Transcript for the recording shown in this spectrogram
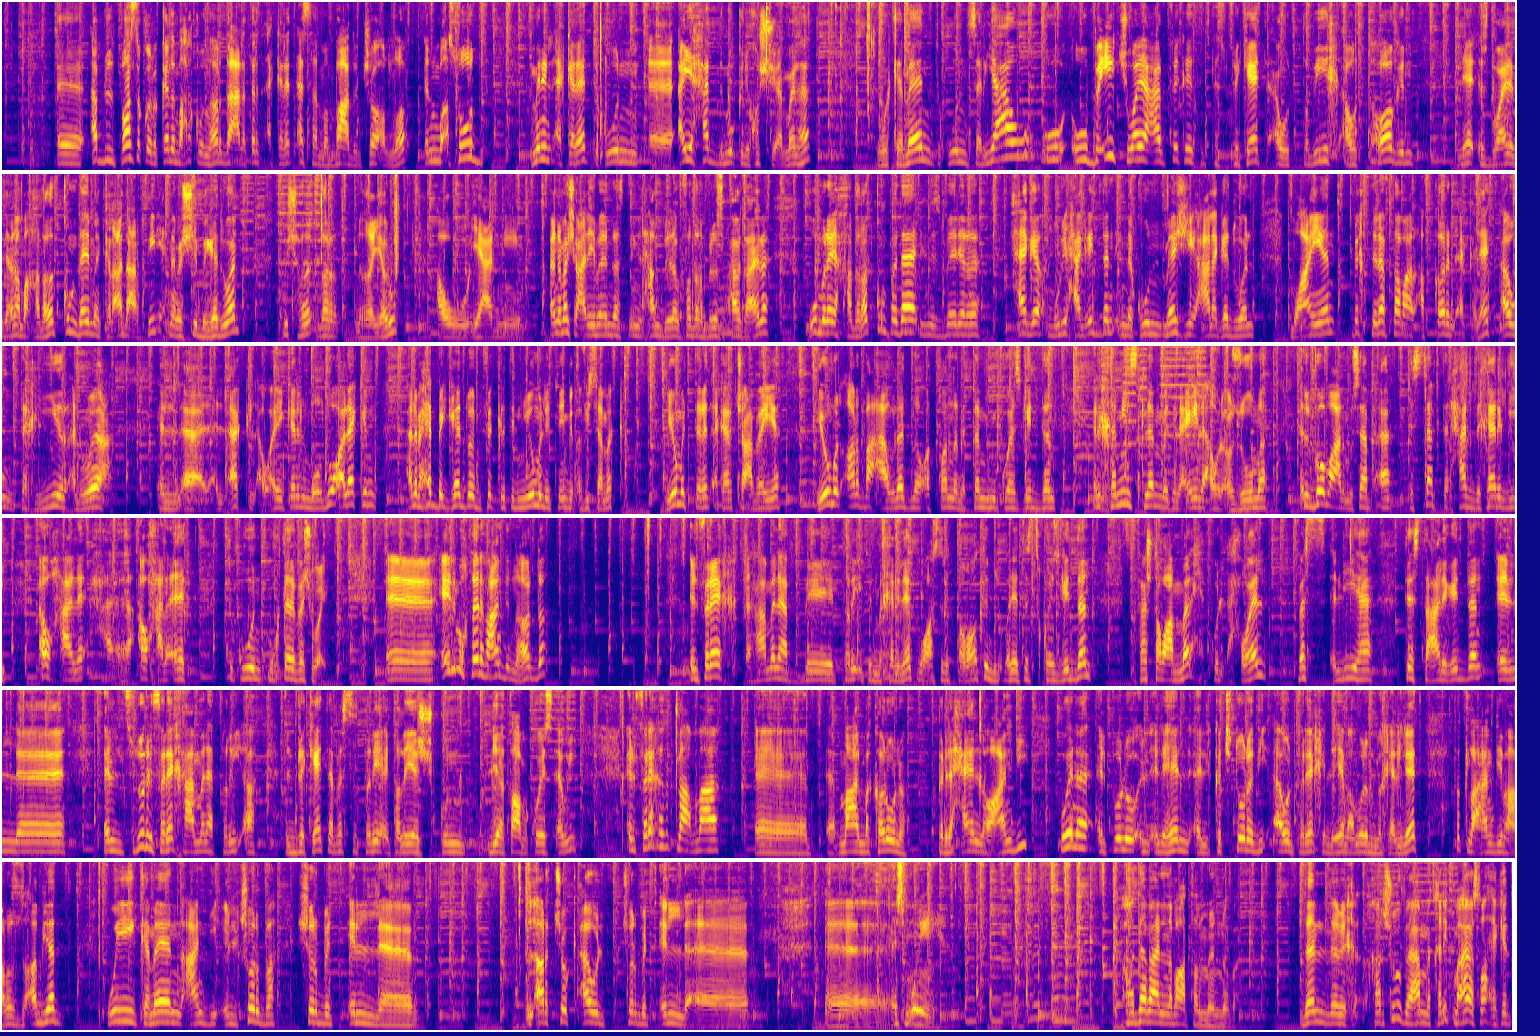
آه قبل الفاصل كنا بتكلم مع حضراتكم النهارده على ثلاث أكلات أسهل من بعض إن شاء الله. المقصود من الأكلات تكون آه أي حد ممكن يخش يعملها. وكمان تكون سريعة وبعيد شوية عن فكرة التسبيكات أو الطبيخ أو الطواجن اللي هي الأسبوعية اللي بنعملها مع حضراتكم. دايما كالعادة عارفين إحنا ماشيين بجدول مش هنقدر نغيره أو يعني أنا ماشي عليه بقى سنين الحمد لله بفضل ربنا سبحانه وتعالى ومريح حضراتكم. فده بالنسبة لي أنا حاجة مريحة جدا إن أكون ماشي على جدول معين باختلاف طبعا أفكار الأكلات أو تغيير أنواع ال- الأكل أو ايا كان الموضوع. لكن أنا بحب الجدول بفكرة إن يوم الاثنين بيبقى فيه سمك. يوم الثلاث أكلات شعبية يوم الأربع أولادنا وأطفالنا بنهتم بيه كويس جدا الخميس لمة العيلة أو العزومة الجمعة المسابقة السبت الحد خارجي أو حلقات أو حلقات تكون مختلفة شوية. آه، إيه المختلف عندي النهارده؟ الفراخ هعملها بطريقة المخللات وعصير الطماطم بتبقى ليها تيست كويس جدا ما فيهاش طبعا ملح في كل الأحوال بس ليها taste عالي جدا. ال- الصدور الفراخ هعملها بطريقة البيكاتا بس الطريقة إيطالية تكون ليها طعم كويس قوي. الفراخ هتطلع مع آه، مع المكرونة بالريحان لو عندي وهنا البولو اللي هي الكاتشتوره دي أو الفراخ اللي هي معمولة بالمخللات تطلع عندي مع رز أبيض وكمان عندي الشوربة شوربة ال ال artichoke أو شوربة ال آه آه اسمه إيه؟ آه ده بقى اللي بعطل منه بقى. ده اللي خرشوف يا عم تخليك معايا صح كده.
